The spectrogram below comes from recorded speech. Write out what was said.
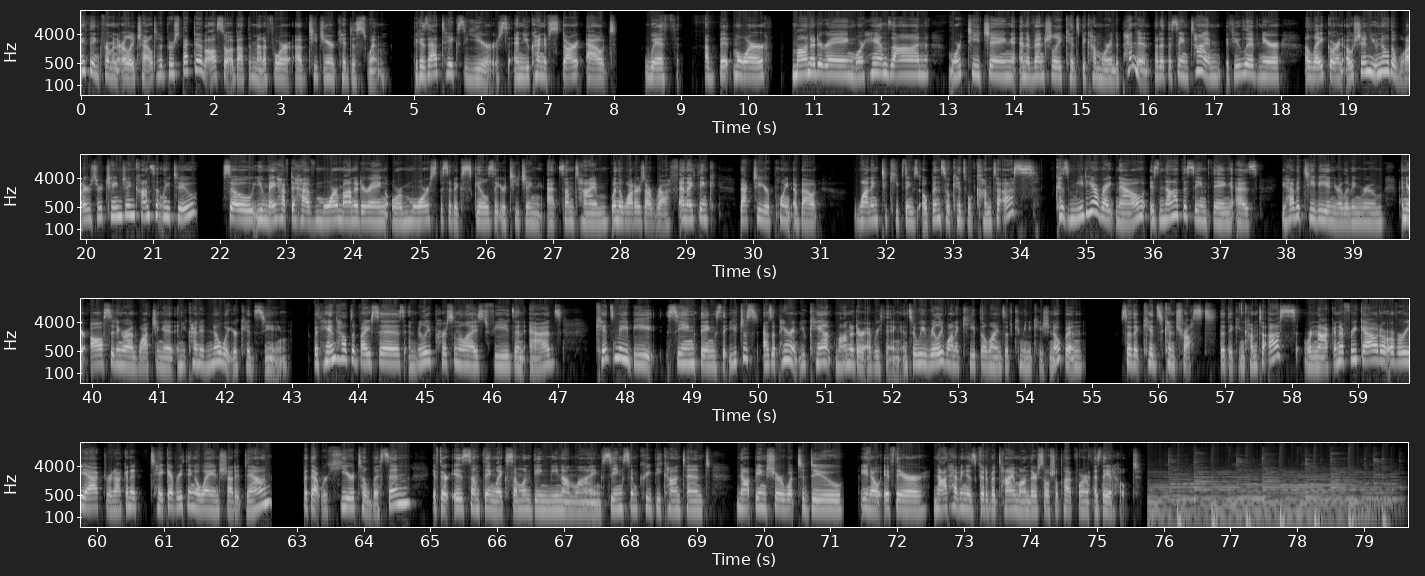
I think from an early childhood perspective, also about the metaphor of teaching your kid to swim, because that takes years. And you kind of start out with a bit more monitoring, more hands on, more teaching, and eventually kids become more independent. But at the same time, if you live near a lake or an ocean, you know the waters are changing constantly too. So you may have to have more monitoring or more specific skills that you're teaching at some time when the waters are rough. And I think back to your point about wanting to keep things open so kids will come to us, because media right now is not the same thing as you have a TV in your living room and you're all sitting around watching it and you kind of know what your kid's seeing. With handheld devices and really personalized feeds and ads, kids may be seeing things that you just, as a parent, you can't monitor everything. And so we really want to keep the lines of communication open so that kids can trust that they can come to us. We're not going to freak out or overreact. We're not going to take everything away and shut it down, but that we're here to listen. If there is something like someone being mean online, seeing some creepy content, not being sure what to do, you know, if they're not having as good of a time on their social platform as they had hoped.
